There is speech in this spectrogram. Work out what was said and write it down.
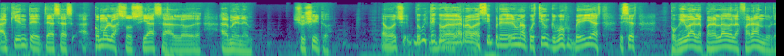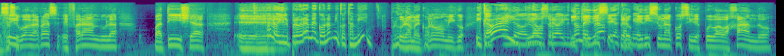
¿A quién te, te haces, a- cómo lo asocias a lo de a Menem? Yuyito. Viste que agarraba siempre, era una cuestión que vos veías, decías, porque iba para el lado de la farándula. Entonces Sí. vos agarrás eh, farándula, patilla, eh, Bueno, y el programa económico también. programa económico. Y Caballo, e digamos, pero el y nombre que dice, Pero también. que dice una cosa y después va bajando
